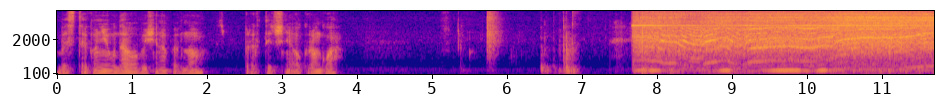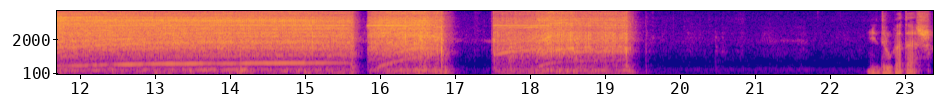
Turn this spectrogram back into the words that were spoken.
bez tego nie udałoby się na pewno. Praktycznie okrągła. I druga też.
